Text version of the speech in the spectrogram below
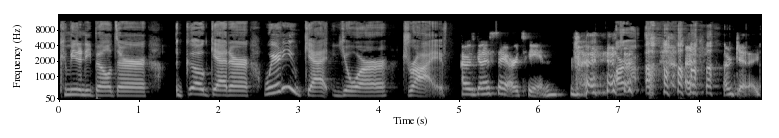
community builder, go getter. Where do you get your drive? I was going to say Artine. I'm kidding.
